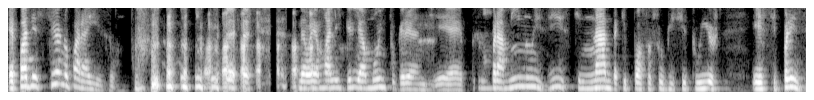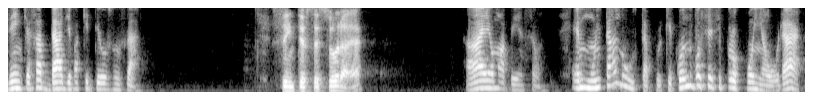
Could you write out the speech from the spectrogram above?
É padecer no paraíso. não, é uma alegria muito grande. É, Para mim, não existe nada que possa substituir esse presente, essa dádiva que Deus nos dá. Ser intercessora é? Ah, é uma benção. É muita luta, porque quando você se propõe a orar,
